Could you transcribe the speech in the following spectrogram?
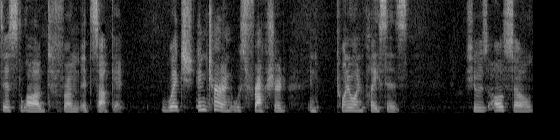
dislodged from its socket, which in turn was fractured in 21 places. She was also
